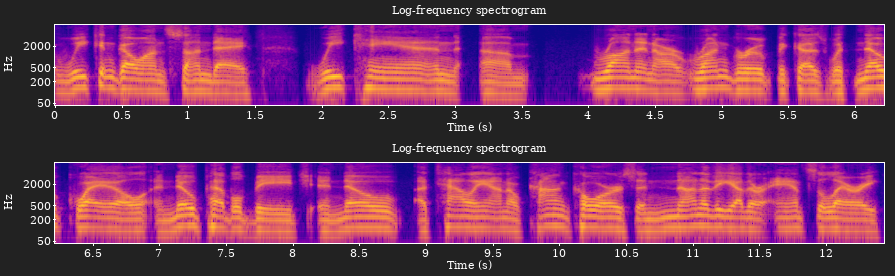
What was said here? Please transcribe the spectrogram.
we can go on sunday we can um run in our run group because with no quail and no pebble beach and no italiano concourse and none of the other ancillary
